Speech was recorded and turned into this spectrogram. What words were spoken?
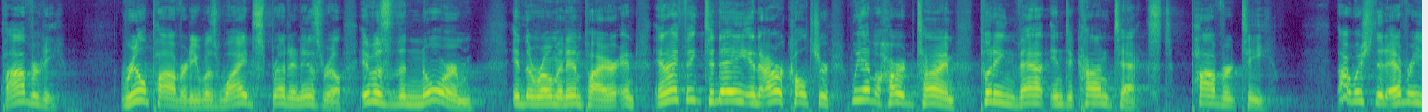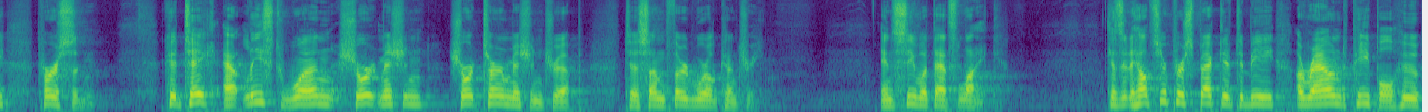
Poverty, real poverty, was widespread in Israel. It was the norm in the Roman Empire. And, and I think today in our culture, we have a hard time putting that into context poverty. I wish that every person could take at least one short mission, short-term mission trip to some third world country and see what that's like. Because it helps your perspective to be around people who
